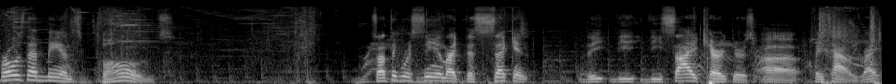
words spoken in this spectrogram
Froze that man's bones. So I think we're seeing like the second, the the the side characters uh fatality, right?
